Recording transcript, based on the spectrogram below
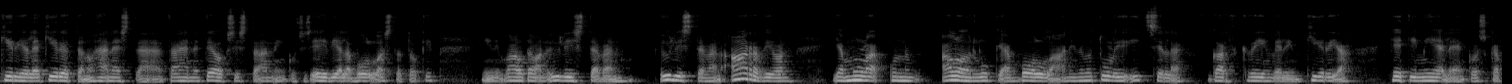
kirjailija kirjoittanut hänestä tai hänen teoksistaan, niin kuin, siis ei vielä Bollasta toki, niin valtavan ylistävän, ylistävän arvion. Ja mulla, kun aloin lukea Bollaa, niin tuli itsellä Garth Greenwellin kirja heti mieleen, koska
